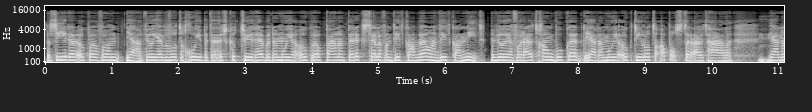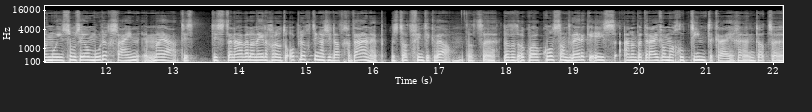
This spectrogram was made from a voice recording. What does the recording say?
dan zie je daar ook wel van, ja, wil jij bijvoorbeeld een goede bedrijfscultuur hebben, dan moet je ook wel paal en perk stellen van dit kan wel en dit kan niet. En wil jij vooruitgang boeken, ja, dan moet je ook die rotte appels eruit halen. Mm-hmm. Ja, dan moet je soms heel moedig zijn. Maar ja, het is, het is daarna wel een hele grote opluchting als je dat gedaan hebt. Dus dat vind ik wel. Dat, uh, dat het ook wel constant werken is aan een bedrijf om een goed team te krijgen. En dat, uh,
